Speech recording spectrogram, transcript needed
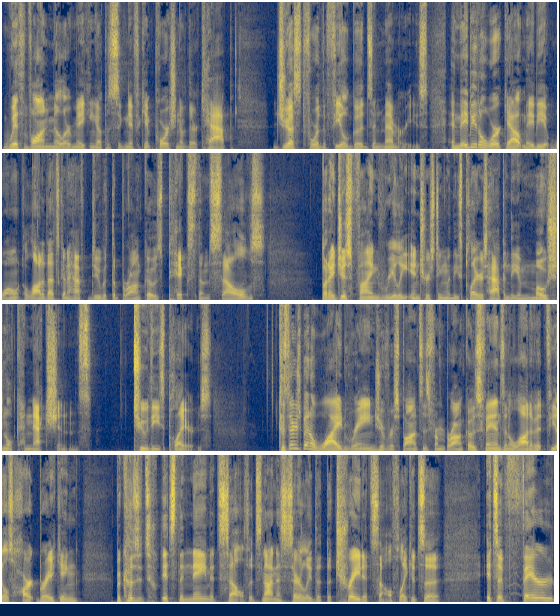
with Von Miller making up a significant portion of their cap just for the feel goods and memories. And maybe it'll work out, maybe it won't. A lot of that's going to have to do with the Broncos picks themselves. But I just find really interesting when these players happen the emotional connections to these players because there's been a wide range of responses from Broncos fans, and a lot of it feels heartbreaking because it's it's the name itself. It's not necessarily the the trade itself. Like it's a it's a fair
